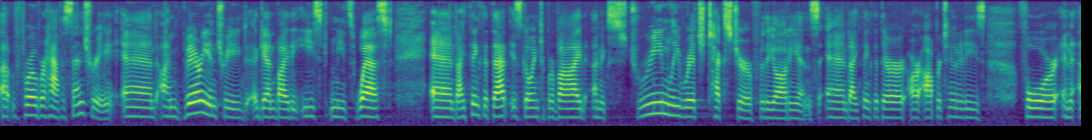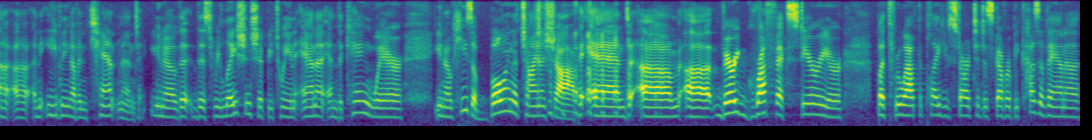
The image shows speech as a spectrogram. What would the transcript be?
uh, for over half a century. And I'm very intrigued, again, by the East meets West. And I think that that is going to provide an extremely rich texture for the audience. And I think that there are, are opportunities for an, uh, uh, an evening of enchantment. You know, the, this relationship between Anna and the king, where, you know, he's a bull in a china shop and um, very gruff exterior. But throughout the play, you start to discover, because of Anna,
